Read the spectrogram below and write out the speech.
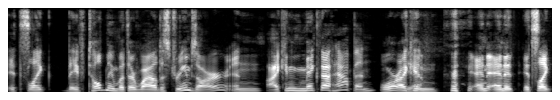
it's like they've told me what their wildest dreams are, and I can make that happen, or I Yeah. can, and and it, it's like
